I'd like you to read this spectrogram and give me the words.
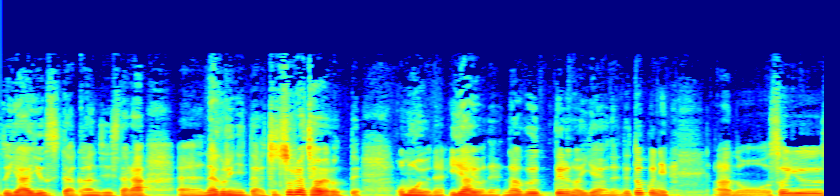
っと揶揄した感じにしたら、えー、殴りに行ったら、ちょっとそれはちゃうやろって思うよね。嫌よね。殴ってるのは嫌よね。で、特に、あの、そういう、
